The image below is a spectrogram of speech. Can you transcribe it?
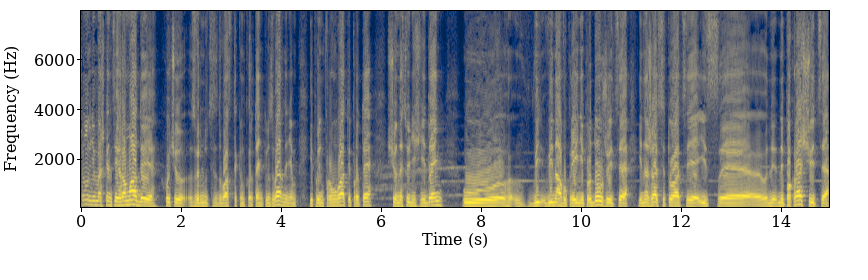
Шановні мешканці громади, хочу звернутися до вас таким коротеньким зверненням і проінформувати про те, що на сьогоднішній день у війна в Україні продовжується, і, на жаль, ситуація із е, не, покращується.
